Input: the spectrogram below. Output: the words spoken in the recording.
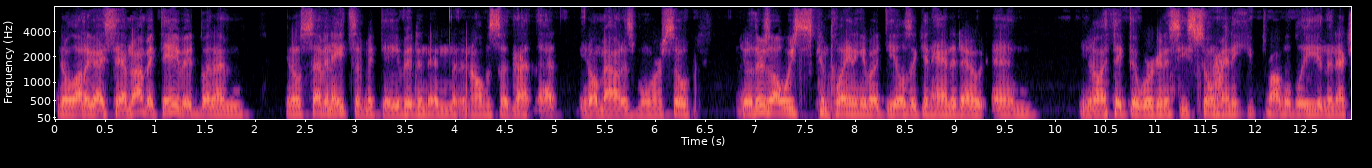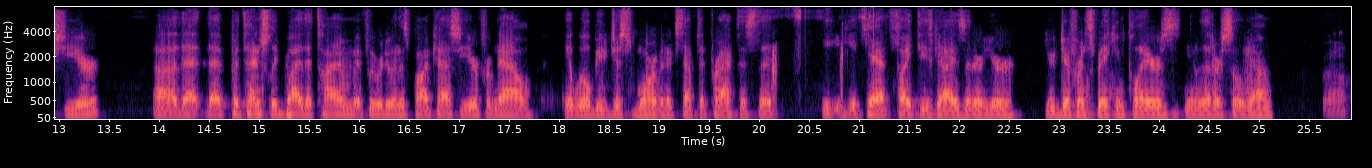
you know a lot of guys say I'm not McDavid, but I'm you know seven eighths of McDavid, and, and and all of a sudden that that you know amount is more. So you know there's always complaining about deals that get handed out, and you know I think that we're going to see so many probably in the next year uh, that that potentially by the time if we were doing this podcast a year from now, it will be just more of an accepted practice that you, you can't fight these guys that are your your difference making players, you know, that are so young. Wow.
